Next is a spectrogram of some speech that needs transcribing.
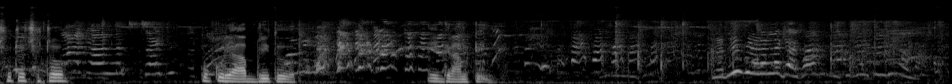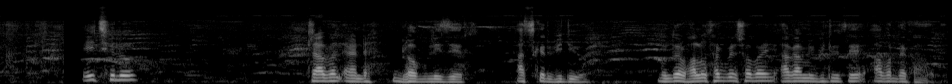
ছোট ছোট পুকুরে আবৃত এই গ্রামটি। এই ছিল ট্রাভেল অ্যান্ড ব্লগ ব্লিজের আজকের ভিডিও বন্ধুরা, ভালো থাকবেন সবাই। আগামী ভিডিওতে আবার দেখা হবে।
